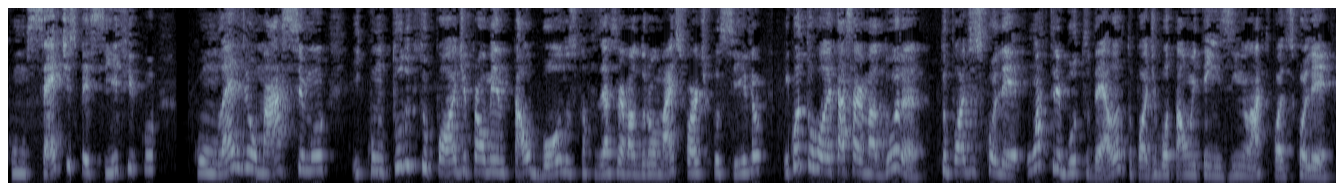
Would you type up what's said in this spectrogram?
com um set específico, com level máximo e com tudo que tu pode pra aumentar o bônus pra fazer essa armadura o mais forte possível. E quando tu roletar essa armadura, tu pode escolher um atributo dela, tu pode botar um itemzinho lá, tu pode escolher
